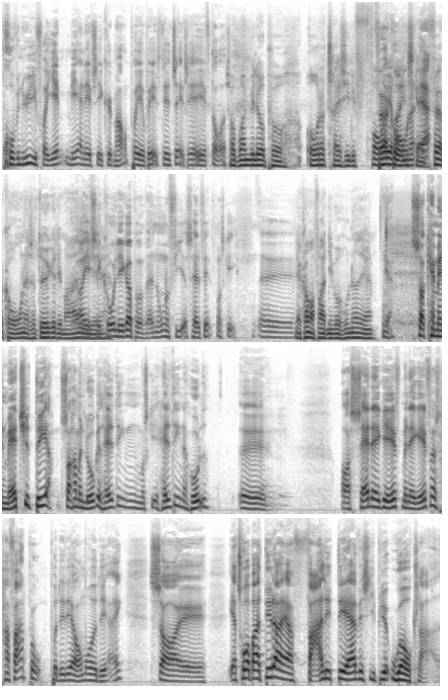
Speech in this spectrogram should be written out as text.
proveny, I får hjem mere end FC København på europæisk deltagelse her i efteråret. Så Brøndby lå på 68 i det Før forrige corona, regnskab. ja. Før corona, så dykkede det meget. Og i, FCK øh, ligger på hvad, nogen af 80-90 måske. Øh, Jeg kommer fra et niveau 100, ja. Ja. Så kan man matche der, så har man lukket halvdelen, måske halvdelen af hullet. Øh, og sat AGF, men AGF har fart på, på det der område der. Ikke? Så øh, jeg tror bare, at det, der er farligt, det er, hvis I bliver uafklaret.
